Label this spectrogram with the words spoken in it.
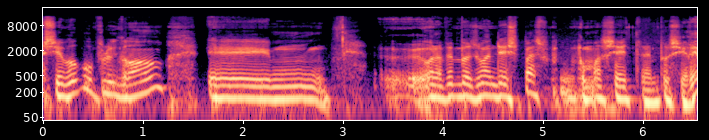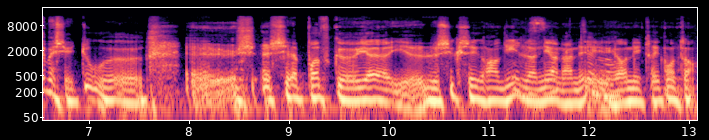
c'est beaucoup plus grand et hum, euh, on avait besoin d'espace à être un peu serré, mais c'est tout. Euh, euh, c'est la preuve que y a- y a- le succès grandit de l'année en année et on est très content.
